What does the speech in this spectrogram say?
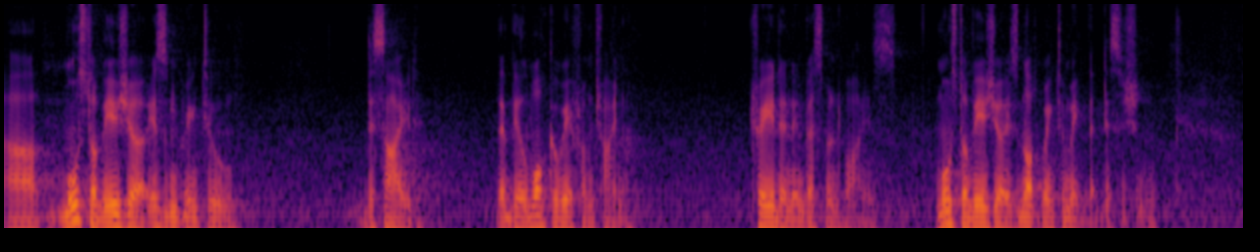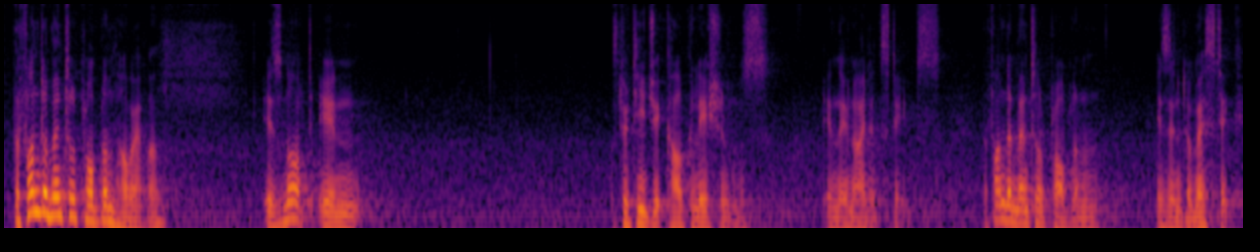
Uh, most of Asia isn't going to decide that they'll walk away from China, trade and investment wise. Most of Asia is not going to make that decision. The fundamental problem, however, is not in strategic calculations in the United States. The fundamental problem is in domestic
